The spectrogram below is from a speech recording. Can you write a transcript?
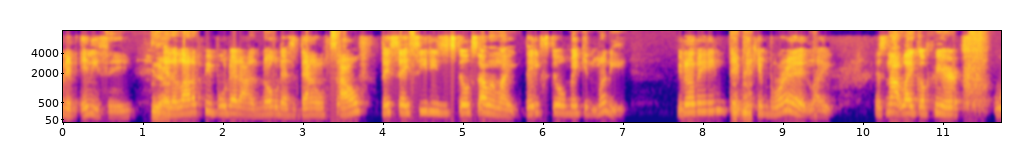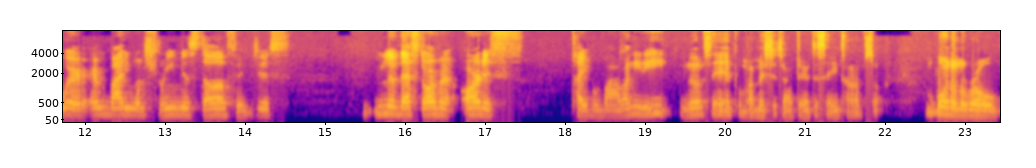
than anything. Yeah. And a lot of people that I know that's down south, they say CDs is still selling. Like they still making money. You know what I mean? They Mhm. making bread. Like it's not like up here where everybody want to stream your stuff and just you live that starving artist type of vibe. I need to eat. You know what I'm saying? Put my message out there at the same time. So I'm going on the road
